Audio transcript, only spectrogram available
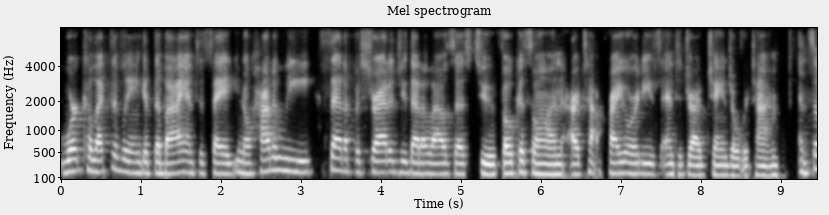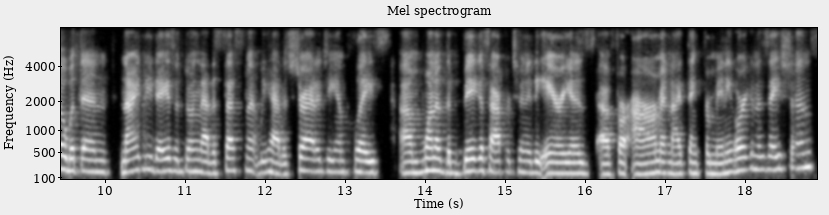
work collectively and get the buy-in to say, you know, how do we set up a strategy that allows us to focus on our top priorities and to drive change over time. And so within 90 days of doing that assessment, we had a strategy in place. Um, one of the biggest opportunity areas uh, for ARM, and I think for organizations,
